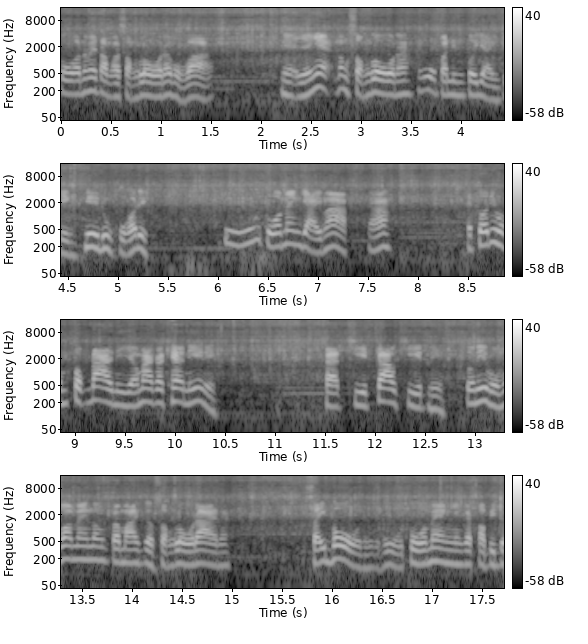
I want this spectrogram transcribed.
ตัวนั้นไม่ต่ำกว่าสองโลนะผมว่า เนี่ยอย่างเงี้ยต้องสองโลนะโอ้ปลานินตัวใหญ่จริงนี่ดูหัวดิโอ้โหตัวแม่งใหญ่มากนะไอตัวที่ผมตกได้นี่อย่างมากก็แค่นี้นี่แปดขีดเก้าขีดนี่ ตัวนี้ผมว่าแม่งต้องประมาณเกือบสองโลได้นะไซโบนี่โอ้โหตัวแม่งยังกับตอร์ปิโด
